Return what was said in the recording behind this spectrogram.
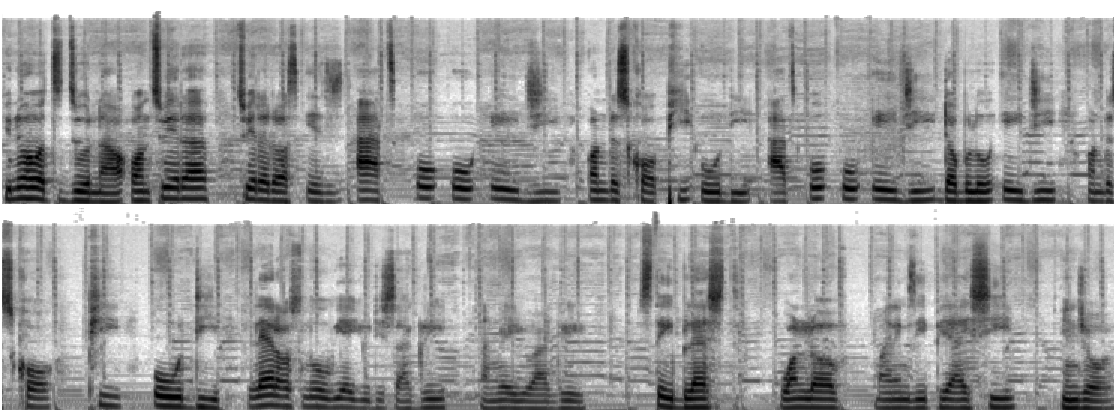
you know what to do now. On Twitter, Twitter us is at OOAG underscore POD at OOAG underscore POD. Let us know where you disagree and where you agree. Stay blessed. One love. My name is EPIC. Enjoy.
